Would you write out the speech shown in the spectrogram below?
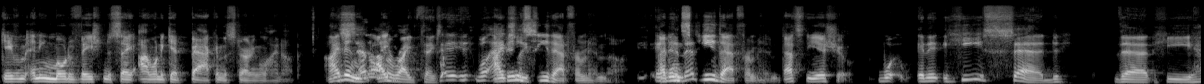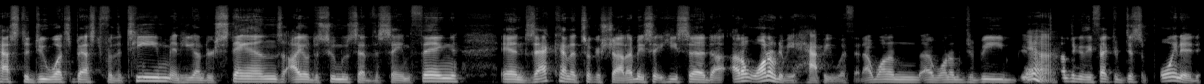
gave him any motivation to say, "I want to get back in the starting lineup." I didn't said all I, the right things. It, well, actually, I didn't see that from him though. And, I didn't see that from him. That's the issue. And it, he said that he has to do what's best for the team, and he understands. Ayo Dosunmu said the same thing, and Zach kind of took a shot. I mean, he said, "I don't want him to be happy with it. I want him. I want him to be yeah. something to the effect of disappointed."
